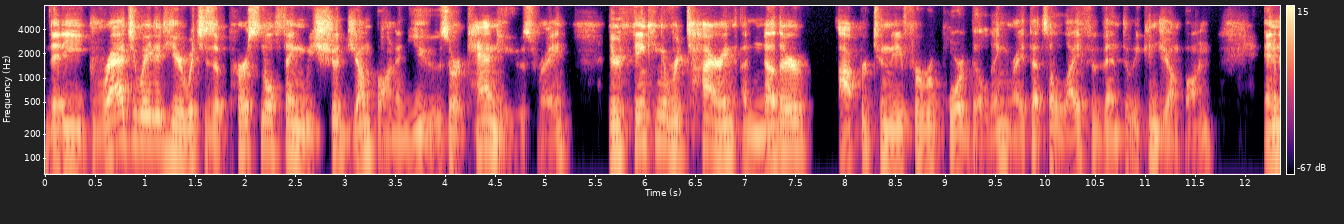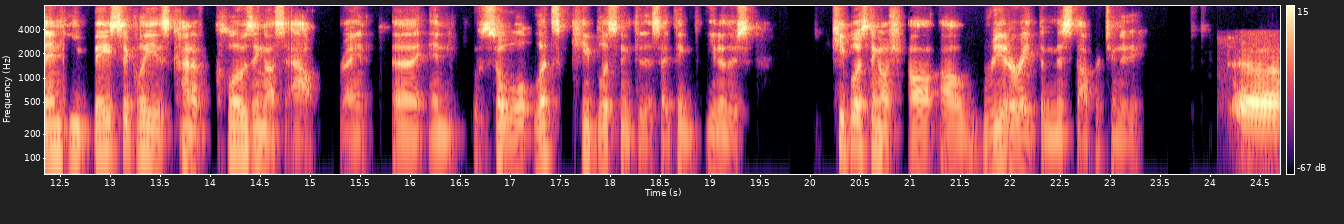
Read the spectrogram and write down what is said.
that he graduated here, which is a personal thing we should jump on and use or can use, right? They're thinking of retiring another opportunity for rapport building, right? That's a life event that we can jump on. And then he basically is kind of closing us out, right? Uh, and so we'll let's keep listening to this. I think you know there's keep listening. I'll I'll, I'll reiterate the missed opportunity. Uh,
